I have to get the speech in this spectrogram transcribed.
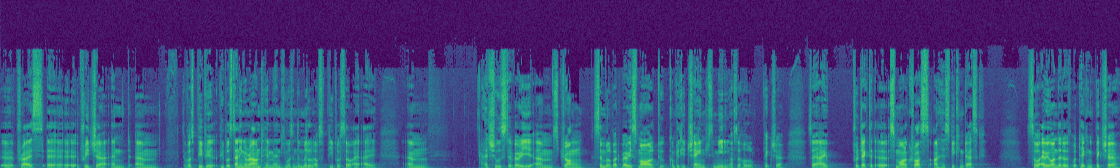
a, prize, a, a preacher, and um, there was people people standing around him, and he was in the middle of the people. So I I, um, I chose a very um, strong symbol, but very small, to completely change the meaning of the whole picture. So I projected a small cross on his speaking desk. So everyone that was taking a picture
